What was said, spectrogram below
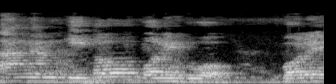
tangan kita boleh dua boleh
